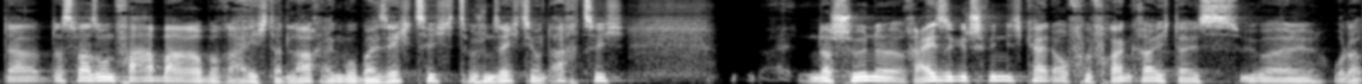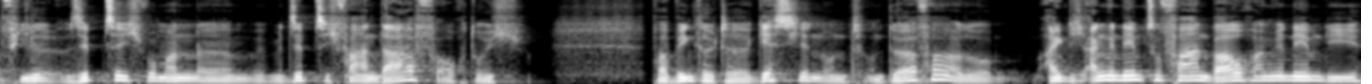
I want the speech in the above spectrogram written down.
da, das war so ein fahrbarer Bereich. Das lag irgendwo bei 60, zwischen 60 und 80. Eine schöne Reisegeschwindigkeit auch für Frankreich. Da ist überall oder viel 70, wo man äh, mit 70 fahren darf, auch durch verwinkelte Gässchen und, und Dörfer. Also eigentlich angenehm zu fahren, war auch angenehm. Die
